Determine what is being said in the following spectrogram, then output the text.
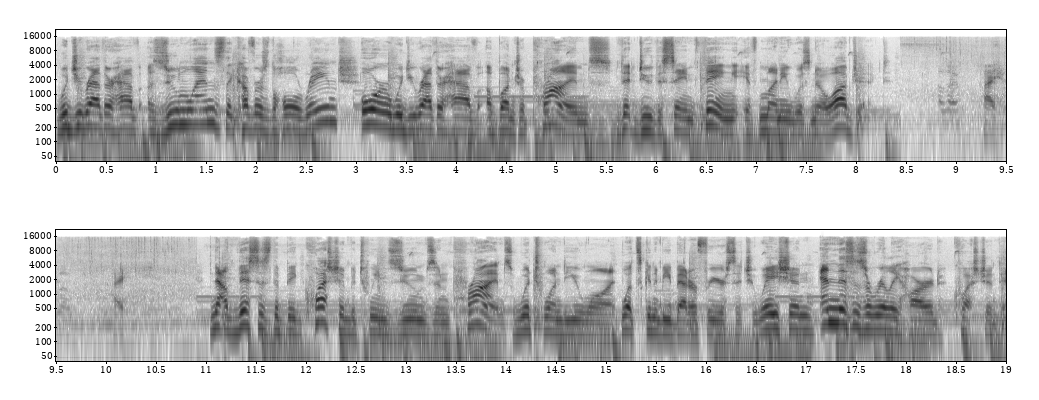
would you rather have a zoom lens that covers the whole range? Or would you rather have a bunch of primes that do the same thing if money was no object? Hello. Hi. Hello. Now this is the big question between zooms and primes. Which one do you want? What's gonna be better for your situation? And this is a really hard question to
